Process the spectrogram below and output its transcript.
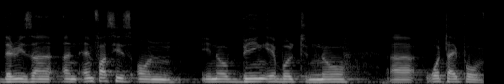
there is a, an emphasis on you know, being able to know uh, what type of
